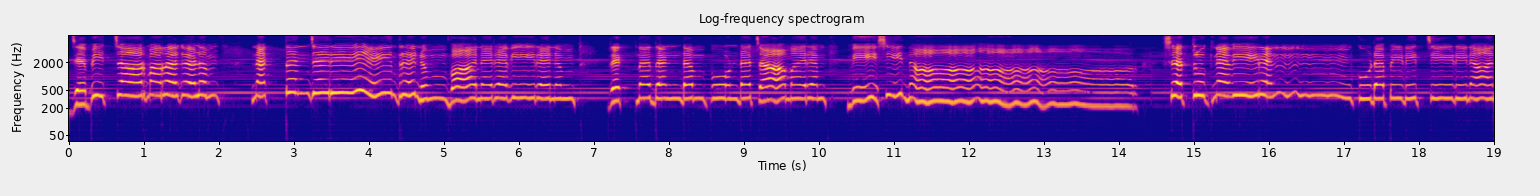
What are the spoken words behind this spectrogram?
ജപിച്ചാർമറകളും നക്തഞ്ചരേന്ദ്രനും വാനരവീരനും രത്നദണ്ഡം പൂണ്ട ചാമരം വീശിനാർ. ശത്രുഘ്നവീരൻ കുട പിടിച്ചിടിനാൻ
